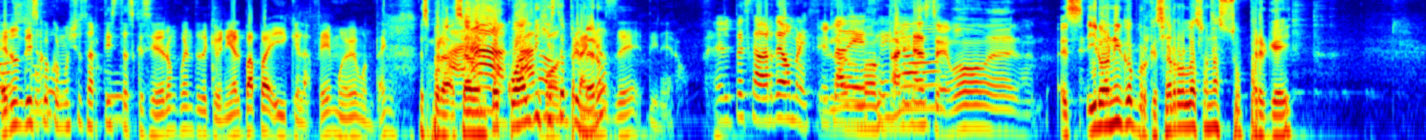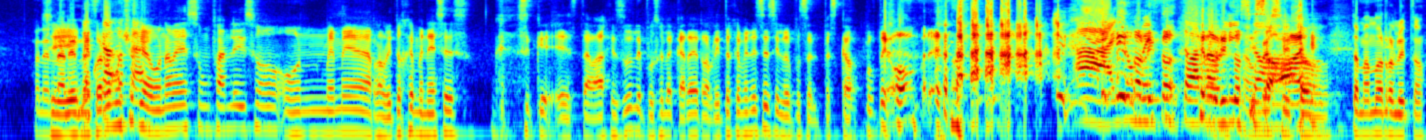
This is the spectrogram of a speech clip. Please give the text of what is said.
Era un disco con muchos artistas que se dieron cuenta de que venía el Papa y que la fe mueve montañas. Espera, ¿se Ah, aventó cuál claro. dijiste primero? Montañas de dinero. El pescador de hombres. Y es la las de montañas se señor. mueven. Es irónico porque esa rola suena súper gay. Bueno, Sí, me acuerdo o mucho sea- que una vez un fan le hizo un meme a Raulito Jiménez que estaba Jesús, le puso la cara de Raulito Jiménez y le puso el pescador de hombres. Ay, un Raulito- besito a Raulito Raulito. sí Un besito. Te amamos, Rolito.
